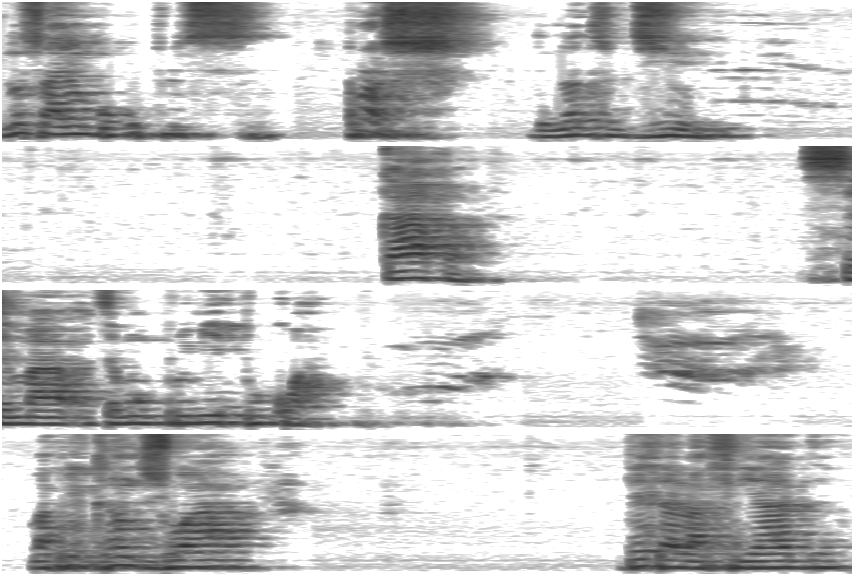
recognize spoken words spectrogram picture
nous soyons beaucoup plus proches de notre Dieu. Car c'est mon premier pourquoi. Ma plus grande joie d'être à la FIAD,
